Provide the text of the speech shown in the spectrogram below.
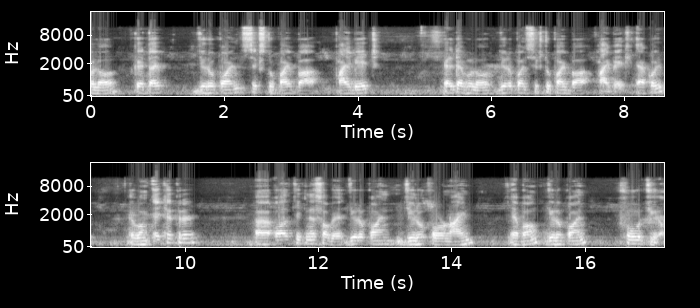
হলো K type zero point six two five বা ফাইভ এইট এল টাইপ হলো zero point six two five বা ফাইভ এইট একই এবং এক্ষেত্রে ওয়াল থিকনেস হবে zero point zero four nine এবং zero point four zero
